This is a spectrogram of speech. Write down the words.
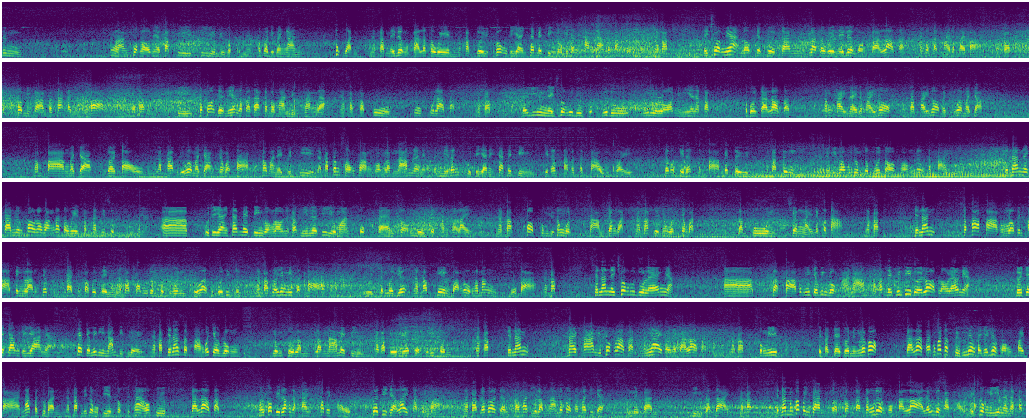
ซึ่งข้างหลังพวกเราเนี่ยครับที่ที่ยืนอยู่กับผมเนี่ยเขาปฏิบัติงานทุกวันนะครับในเรื่องของการลาดตระเวนนะครับโดยเฉพาะอุทยานแค่แม่ปิงเรามีทั้งทางน้ำและทางบกนะครับในช่วงเนี้ยเราจะเกิดการลาดตระเวนในเรื่องของการล่าสัตว์และก็ตัดไม้ทำลายป่านะครับ ก็มีการประทะกันบ้างนะครับปีเฉพาะเดือนนี้เราประทะกันประมาณหนึ่งครั้งแล้วนะครับกับผู้ผู้ผู้ล่าสัตว์นะครับ แล้วยิ่งในช่วงฤดูฝนฤดูฤดูร้อนอย่างนี้นะครับ กระบวนการล่าสัตว์ ทั้งภายในและภายนอกนะครับภายนอกหมายถึงว่ามาจากลำปางมาจากดอยเต่านะครับ หรือว่ามาจากจังหวัดตากเข้ามาในพื้นที่นะครับทั้งสองฝั่งของลำน้ำเลยเนี่ยมันมีทั้งอุทยานแห่งชาติแม่ปิงเขตรักษาพันธุ์สัตว์ป่าอุ้มคอย แล้วก็เขตรักษาป่าแม่ตื่นนะครับ ซึ่งยังมีความอุดมสมบูรณ์ต่อของเรื่องสัตว์ป่าอยู่ฉะนั้นในการเมืองเฝ้าระวังลาดตระเวนสำคัญที่สุดอุทยานแห่งชาติแม่ปิงของเรานะครับมีเนื้อที่อยู่ประมาณ 6 2 7 0 0 0 กว่าไร่นะครับครอบคลุมอยู่ทั้งหมด 3 จังหวัดนะครับโดยจังหวัดจังหวัด ลำพูน เชียงใหม่และก็ตากนะครับฉะนั้นสภาพป่าของเราเป็นป่าเต็งรังเทียบ80กว่าเปอร์เซ็นต์นะครับความอุดมสมบูรณ์ถือว่าสมบูรณ์ที่สุดนะครับแล้วยังมีสัตว์ป่าอยู่จำนวนเยอะนะครับเก้งกวางระวงและมั่งหมูป่านะครับฉะนั้นในช่วงฤดูแล้งเนี่ยสัตว์ป่าพวกนี้จะวิ่งลงหาน้ำนะครับในพื้นที่โดยรอบเราแล้วเนี่ยโดยใจกลางอุทยานเนี่ยแทบจะไม่มีน้ำดิบเลยนะครับฉะนั้นสัตว์ป่าก็จะลงลงสู่ลำลำน้ำแม่ปิงนะครับหรือเนื้อเขื่อนภูมิพลนะครับฉะนั้น นายพานหรือพวกล่าสัตว์มันง่ายต่อในการล่าสัตว์นะครับ ตรงนี้เป็นปัจจัยตัวหนึ่งแล้วก็การล่าสัตว์มันก็จะสืบเนื่องไปในเรื่องของไฟป่าณปัจจุบันนะครับในเรื่องของ PM 2.5 ก็คือการล่าสัตว์มันก็เป็นลักษณะการเข้าไปเผาเพื่อที่จะไล่สัตว์ลงมานะครับ แล้วก็จะสามารถอยู่ลำน้ำแล้วก็สามารถที่จะดำเนินการยิงสัตว์ได้นะครับฉะนั้นมันก็เป็นการสอดคล้องกันทั้งเรื่องของการล่าและเรื่องการเผาในช่วงนี้นะครับ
